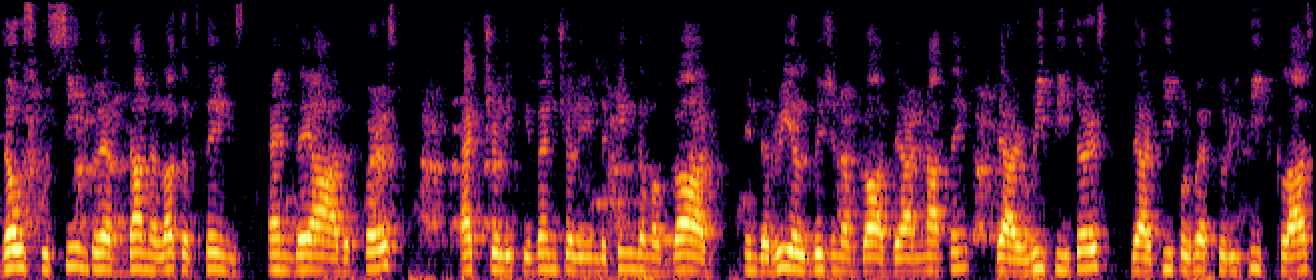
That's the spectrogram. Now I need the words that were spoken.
those who seem to have done a lot of things and they are the first, actually, eventually in the kingdom of God, in the real vision of God, they are nothing. They are repeaters. They are people who have to repeat class.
